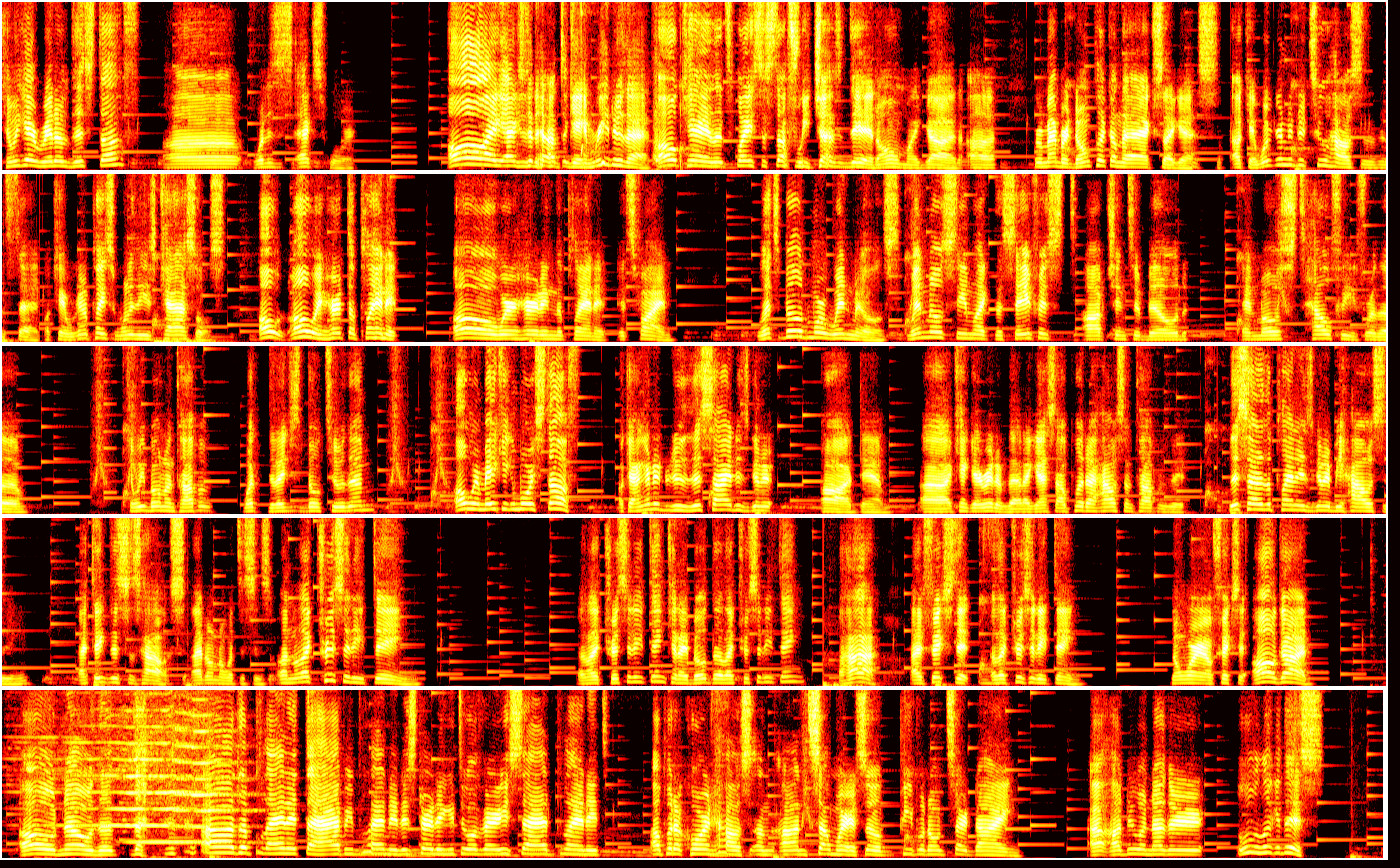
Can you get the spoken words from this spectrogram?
Can we get rid of this stuff? Uh, what is this X for? Oh, I exited out the game. Redo that. Okay, let's place the stuff we just did. Oh my god. Uh, remember, don't click on the X, I guess. Okay, we're gonna do two houses instead. Okay, we're gonna place one of these castles. Oh, oh, it hurt the planet. Oh, we're hurting the planet. It's fine. Let's build more windmills. Windmills seem like the safest option to build and most healthy for the... Can we build on top of... What? Did I just build two of them? Oh, we're making more stuff. Okay, I'm gonna do this side is gonna... Aw, oh, damn. Uh, I can't get rid of that, I guess. I'll put a house on top of it. This side of the planet is gonna be housing. I think this is house. I don't know what this is. An electricity thing. Electricity thing? Can I build the electricity thing? Aha! I fixed it. Electricity thing. Don't worry, I'll fix it. Oh god. Oh no, the the oh the planet, the happy planet is turning into a very sad planet. I'll put a courthouse on on somewhere so people don't start dying. I'll, I'll do another. Ooh, look at this.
